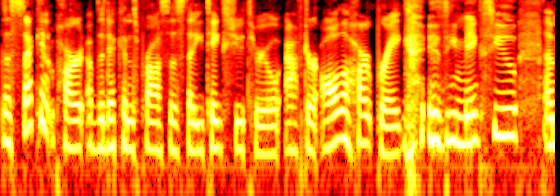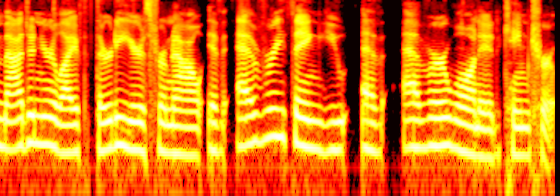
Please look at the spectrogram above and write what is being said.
The second part of the Dickens process that he takes you through after all the heartbreak is he makes you imagine your life 30 years from now if everything you have ever wanted came true.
